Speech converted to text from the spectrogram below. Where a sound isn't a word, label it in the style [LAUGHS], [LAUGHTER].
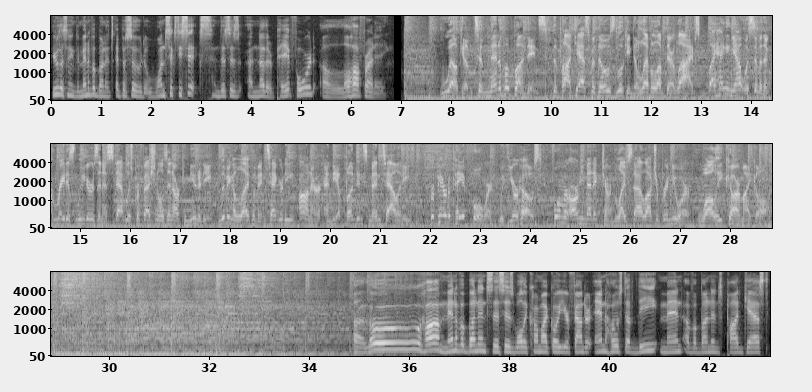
You're listening to Men of Abundance, episode 166, and this is another Pay It Forward Aloha Friday. Welcome to Men of Abundance, the podcast for those looking to level up their lives by hanging out with some of the greatest leaders and established professionals in our community, living a life of integrity, honor, and the abundance mentality. Prepare to pay it forward with your host, former Army medic turned lifestyle entrepreneur, Wally Carmichael. Aloha, Men of Abundance. This is Wally Carmichael, your founder and host of the Men of Abundance podcast.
